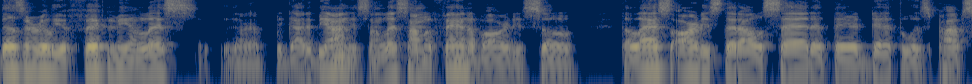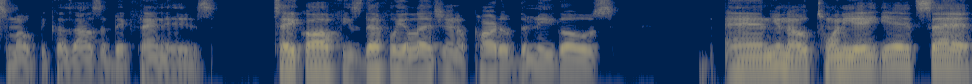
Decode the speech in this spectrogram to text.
doesn't really affect me unless uh, I gotta be honest, unless I'm a fan of artists. So the last artist that I was sad at their death was Pop Smoke because I was a big fan of his. Takeoff, he's definitely a legend, a part of the Migos. And you know, 28, yeah, it's sad,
